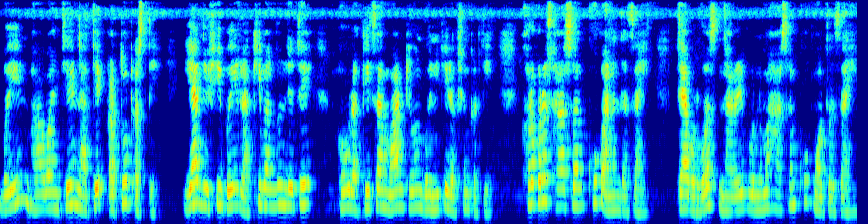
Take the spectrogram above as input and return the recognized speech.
बहीण भावांचे नाते अतूट असते. या दिवशी बहीण राखी बांधून देते भाऊ राखीचा मान ठेवून बहिणीचे रक्षण करते. खरोखरच हा सण खूप आनंदाचा आहे. त्याबरोबरच नारळी पौर्णिमा हा सण खूप महत्त्वाचा आहे.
